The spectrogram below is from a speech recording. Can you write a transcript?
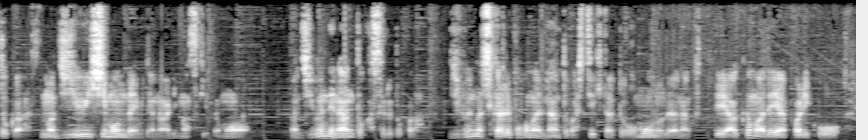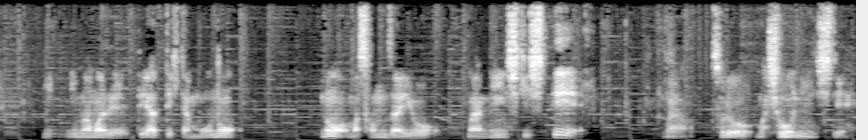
とか、まあ自由意志問題みたいなのありますけども、まあ、自分で何とかするとか、自分の力でここまで何とかしてきたと思うのではなくて、あくまでやっぱりこう、今まで出会ってきたものの、まあ、存在を、まあ、認識して、まあ、それを、まあ、承認して、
